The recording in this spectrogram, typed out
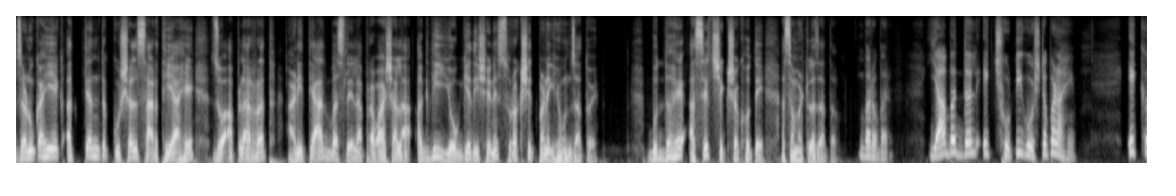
जणू काही एक अत्यंत कुशल सारथी आहे जो आपला रथ आणि त्यात बसलेला प्रवाशाला अगदी योग्य दिशेने सुरक्षितपणे घेऊन जातोय. बुद्ध हे असेच शिक्षक होते असं म्हटलं जातं. बरोबर. याबद्दल एक छोटी गोष्ट पण आहे. एक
